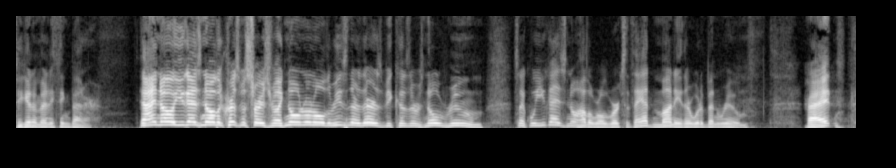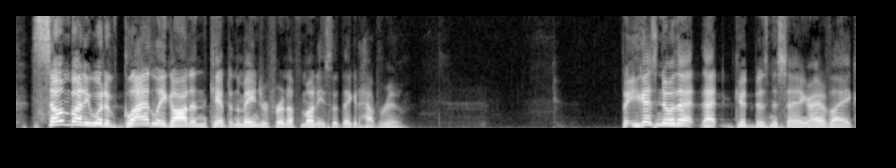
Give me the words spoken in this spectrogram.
to get him anything better. And I know you guys know the Christmas stories. You're like, no, no, no. The reason they're there is because there was no room. It's like, well, you guys know how the world works. If they had money, there would have been room, right? Somebody would have gladly gone and camped in the manger for enough money so that they could have room. But you guys know that that good business saying, right? Of like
